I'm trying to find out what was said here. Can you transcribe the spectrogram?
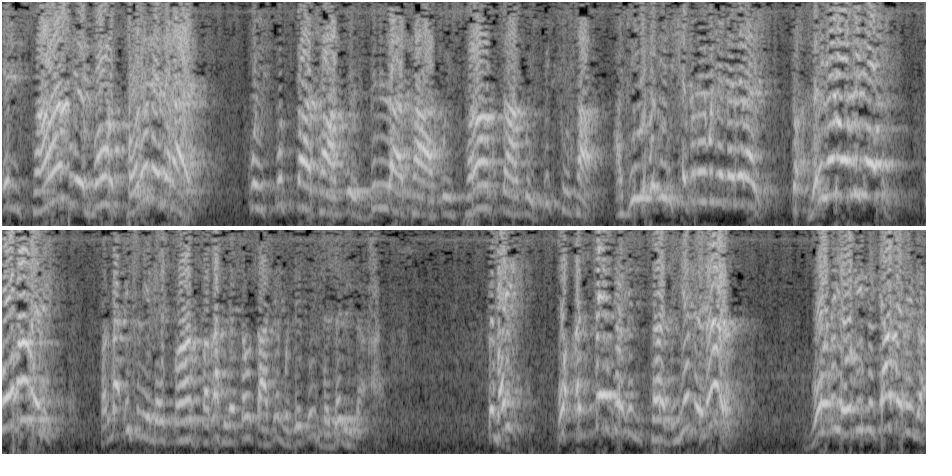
انسان کے بہت تھوڑے نظر آئے۔ کوئی کتا تھا، کوئی بلا تھا، کوئی سانپ تھا، کوئی پچھو تھا۔ عجیب عجیب شکلیں مجھے نظر آئی تو ذریعے روٹی نہیں توبہ میری۔ پر میں اس لیے میں اس پانچ پر رکھ لیتا ہوں تاکہ مجھے کوئی نظر ہی نہ آئے۔ تو بھائی، وہ اندر جو انسانیت ہے نا، وہ نہیں ہوگی تو کیا بنے گا؟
